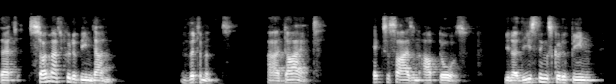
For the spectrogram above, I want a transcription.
that so much could have been done. Vitamins, uh, diet, exercise and outdoors. You know, these things could have been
